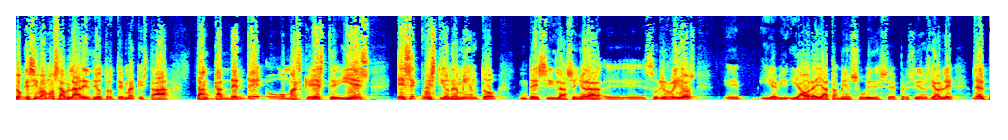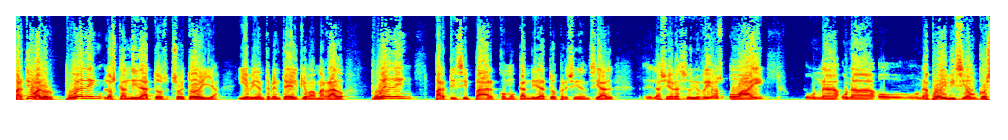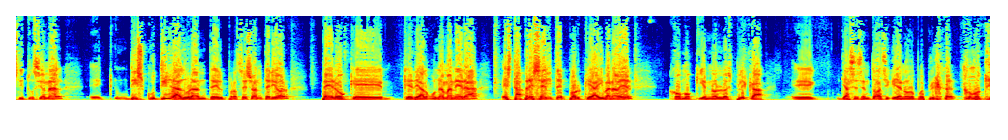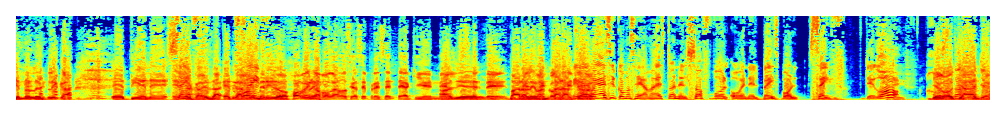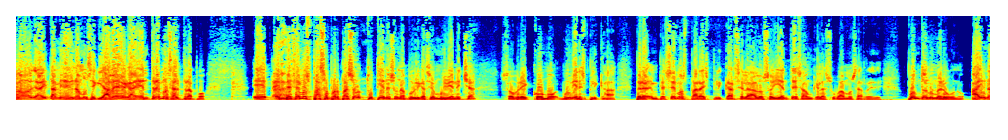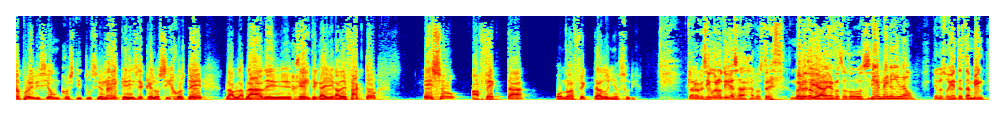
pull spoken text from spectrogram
Lo que sí vamos a hablar es de otro tema que está tan candente o más que este, y es ese cuestionamiento de si la señora eh, Zuri Ríos eh, y, y, ahora ya también su vicepresidenciable, o sea, el Partido Valor, ¿pueden los candidatos, sobre todo ella, y evidentemente él que va amarrado, pueden participar como candidato presidencial eh, la señora Zuri Ríos o hay una, una, una prohibición constitucional eh, discutida durante el proceso anterior, pero que, que de alguna manera está presente porque ahí van a ver como quien nos lo explica. Eh, ya se sentó, así que ya no lo puedo explicar, como quien nos lo explica, eh, tiene en la cabeza. Edgar, bienvenido. Joven abogado se hace presente aquí en el para levantar a Y les voy a decir cómo se llama esto en el softball o en el béisbol. Safe. Llegó. Llegó, ya llegó, ahí también hay una musiquilla. A ver, entremos al trapo. Eh, empecemos paso por paso. Tú tienes una publicación muy bien hecha sobre cómo, muy bien explicada, pero empecemos para explicársela a los oyentes, aunque la subamos a redes. Punto número uno. Hay una prohibición constitucional que dice que los hijos de, bla, bla, bla, de gente que ha llegado de facto, eso afecta o no afecta a Doña Zuri. Claro que sí, buenos días a, los tres. Un buenos días. a todos. Bienvenido. Y a, los oyentes también.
